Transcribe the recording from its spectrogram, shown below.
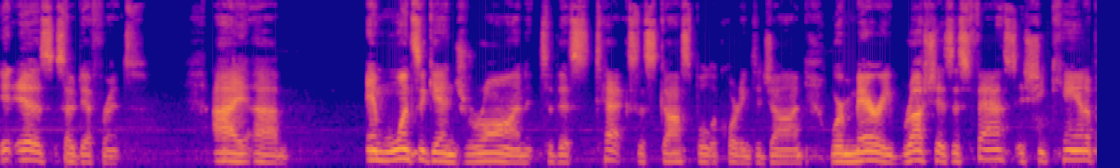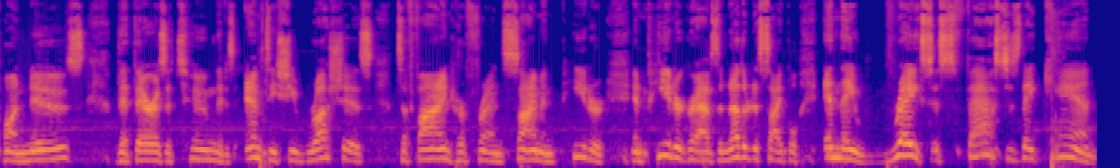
it is so different. I um, am once again drawn to this text, this gospel according to John, where Mary rushes as fast as she can upon news that there is a tomb that is empty. She rushes to find her friend Simon Peter, and Peter grabs another disciple, and they race as fast as they can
